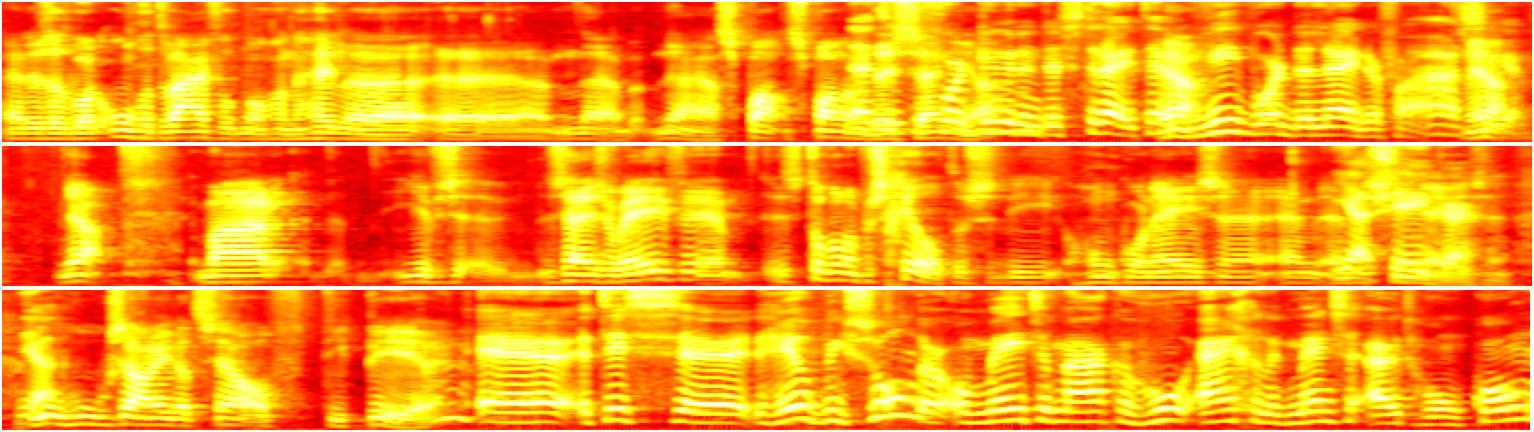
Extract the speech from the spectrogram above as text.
dus dat wordt ongetwijfeld nog een hele nou, nou ja, spa spannende decennia. Het is een voortdurende strijd. Hè? Wie wordt de leider van Azië? Ja, maar je zei zo even, er is toch wel een verschil tussen die Hongkonezen en, en ja, de Chinezen. Ja. Hoe, hoe, zou je dat zelf typeren? Uh, het is uh, heel bijzonder om mee te maken hoe eigenlijk mensen uit Hongkong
